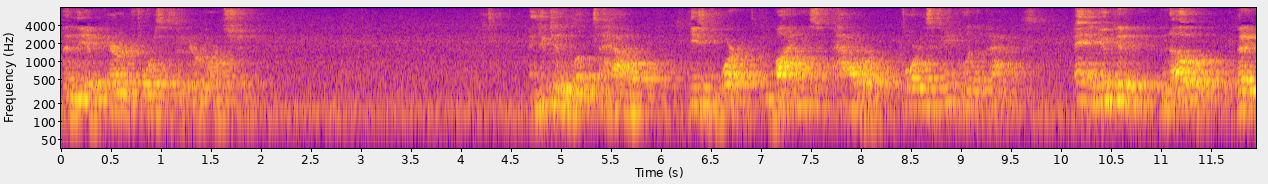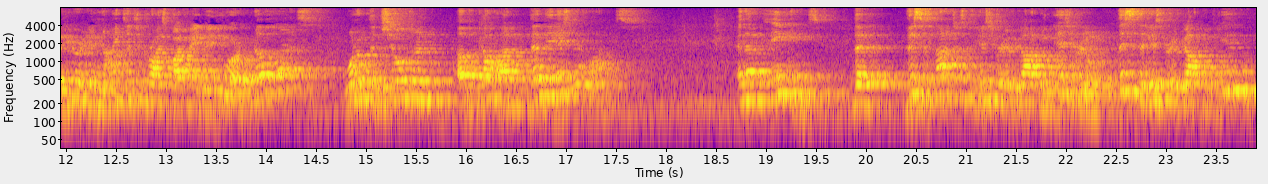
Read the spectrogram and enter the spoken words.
than the apparent forces of your hardship. And you can look to how He's worked by His power for His people in the past. And you can know that if you're united to Christ by faith, that you are no less one of the children of God than the Israelites. And that means that this is not just the history of God with Israel, this is the history of God with you.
